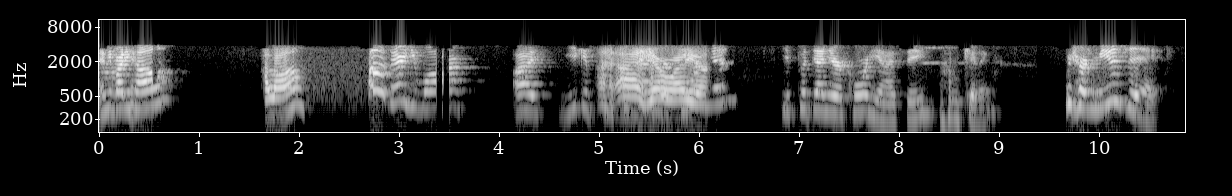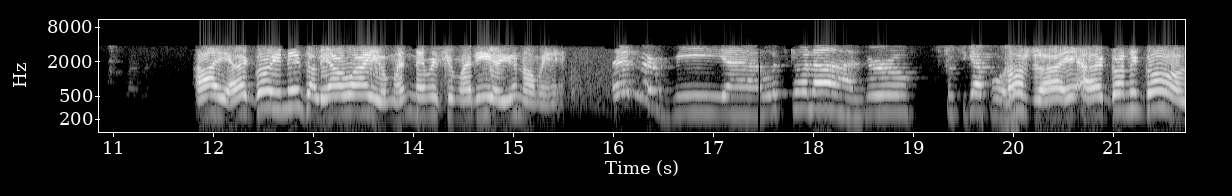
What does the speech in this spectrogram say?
Anybody home? Hello? Oh, there you are. All right, you can you put Hi, down your how are you? accordion. You put down your accordion, I see. I'm kidding. We heard music. Hi, I go in Italy. How are you? My name is Maria. You know me. Hey, Maria, what's going on, girl? What you got for us? right. I'm going to go.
